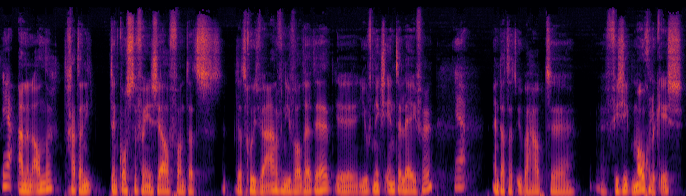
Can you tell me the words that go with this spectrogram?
ja. aan een ander. Het gaat dan niet ten koste van jezelf, want dat, dat groeit weer aan. Of in ieder geval, dat, hè? Je, je hoeft niks in te leveren. Ja. En dat het überhaupt uh, fysiek mogelijk is.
